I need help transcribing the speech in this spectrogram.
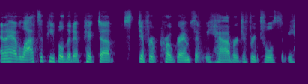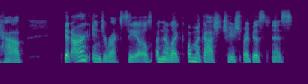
And I have lots of people that have picked up different programs that we have or different tools that we have that aren't in direct sales. And they're like, oh my gosh, changed my business.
